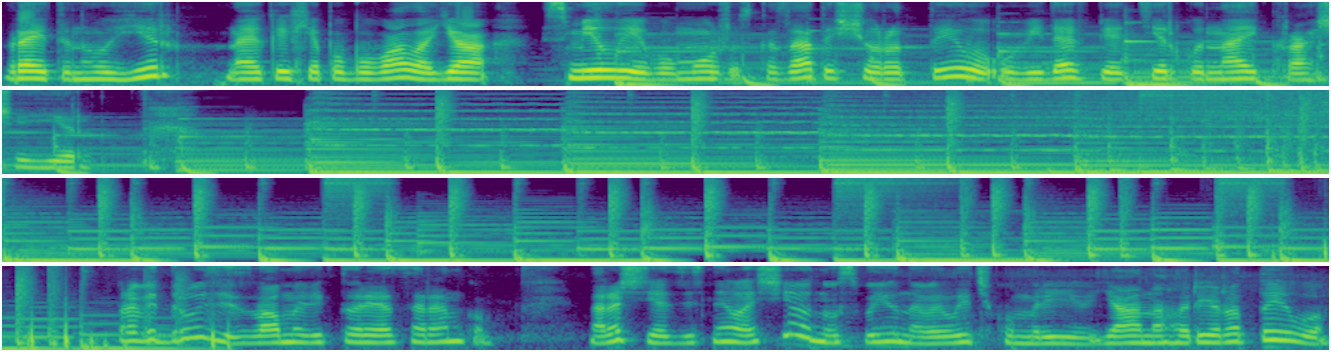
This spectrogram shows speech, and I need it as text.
В рейтингу гір, на яких я побувала, я сміливо можу сказати, що Ротило увійде в п'ятірку найкращих гір. Привіт, друзі! З вами Вікторія Царенко. Нарешті я здійснила ще одну свою невеличку мрію. Я на горі Ротило.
